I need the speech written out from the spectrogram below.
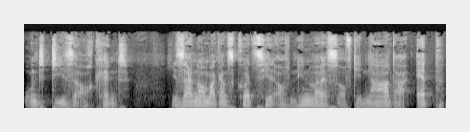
und diese auch kennt. Hier sei noch mal ganz kurz auf den Hinweis auf die NADA-App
